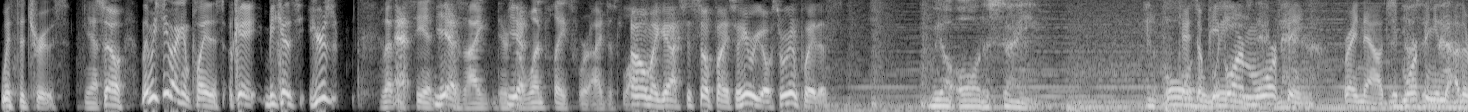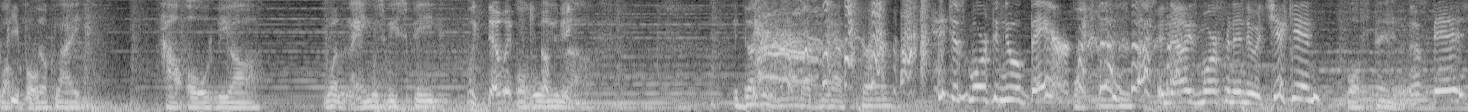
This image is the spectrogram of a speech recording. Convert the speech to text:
with the truth. Yeah. So let me see if I can play this. Okay, because here's Let me Uh, see it. yes. I there's Yeah. a one place where I just lost. oh my gosh, it's so funny. So here we go. So we're gonna play this. We are all the same. In all Okay, so the people are ways that morphing right now, just It morphing into other what people. We look like, how old we are, what language we speak, We know it's or who we love. It doesn't matter if we have fur He just morphed into a bear, or feathers and now he's morphing into a chicken, or a fins, fish.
